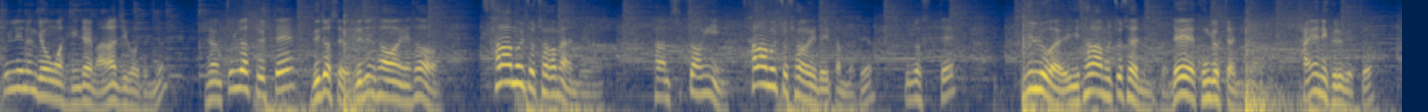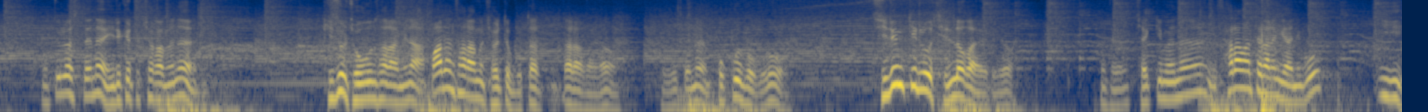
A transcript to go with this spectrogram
뚫리는 경우가 굉장히 많아지거든요. 그냥 뚫렸을 때 늦었어요. 늦은 상황에서 사람을 쫓아가면 안 돼요. 사람 습성이 사람을 쫓아가게 돼 있단 말이에요. 뚫렸을 때 일로 가요. 이 사람을 쫓아야 되니까. 내 공격자니까. 당연히 그러겠죠. 뚫렸을 때는 이렇게 쫓아가면은 기술 좋은 사람이나 빠른 사람은 절대 못 따- 따라가요. 때는 복불복으로 지름길로 질러 가야 돼요. 제끼면은 이 사람한테 가는 게 아니고 이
